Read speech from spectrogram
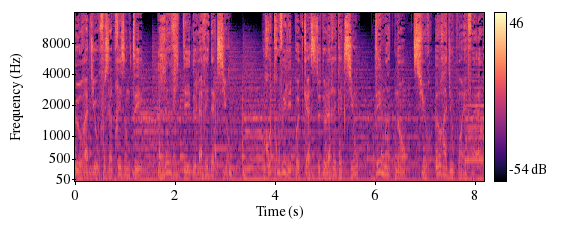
Euradio vous a présenté l'invité de la rédaction. Retrouvez les podcasts de la rédaction dès maintenant sur euradio.fr.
